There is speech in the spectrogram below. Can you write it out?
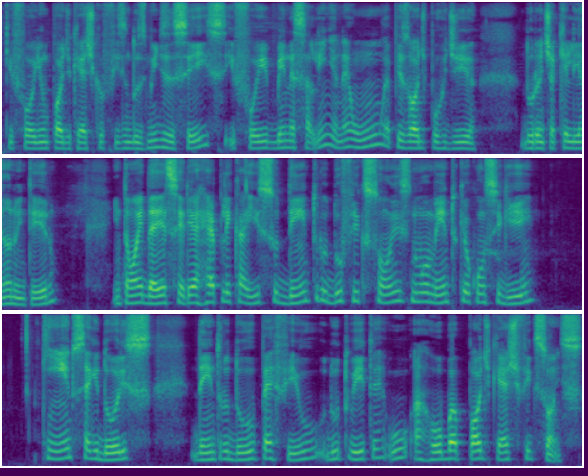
que foi um podcast que eu fiz em 2016 e foi bem nessa linha, né? Um episódio por dia durante aquele ano inteiro. Então a ideia seria replicar isso dentro do Ficções no momento que eu conseguir 500 seguidores dentro do perfil do Twitter, o podcastficções.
